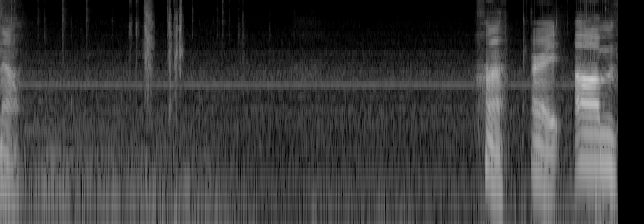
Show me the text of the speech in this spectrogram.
No. Huh. Alright, um...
